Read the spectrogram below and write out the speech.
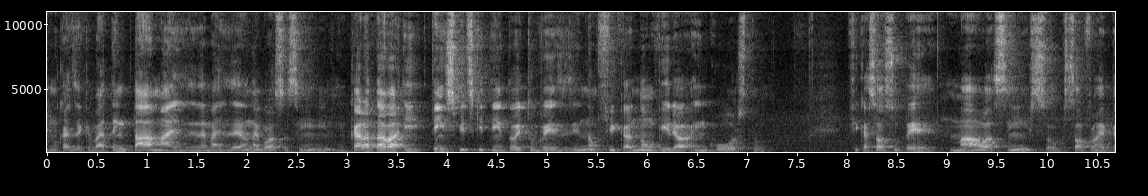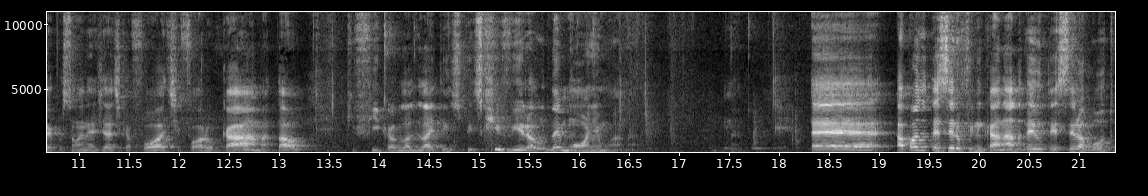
não quer dizer que vai tentar mais, né? mas é um negócio assim. O cara tava. E tem espíritos que tentam oito vezes e não fica, não vira encosto fica só super mal assim, sofre uma repercussão energética forte, fora o karma tal, que fica do lado de lá e tem espíritos que viram o demônio, mano. É, após o terceiro filho encarnado, veio o terceiro aborto,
